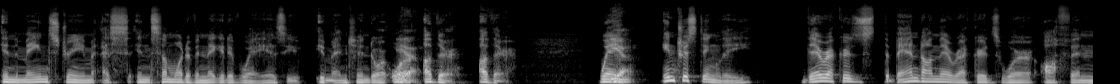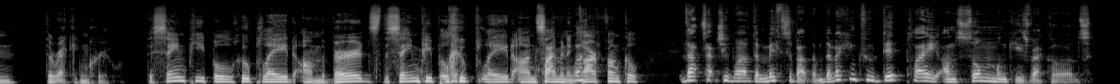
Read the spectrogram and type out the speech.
in the mainstream as in somewhat of a negative way, as you, you mentioned, or or yeah. other other. When yeah. interestingly, their records, the band on their records were often the Wrecking Crew. The same people who played on the Byrds, the same people who played on Simon and well, Garfunkel. That's actually one of the myths about them. The Wrecking Crew did play on some Monkees records,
